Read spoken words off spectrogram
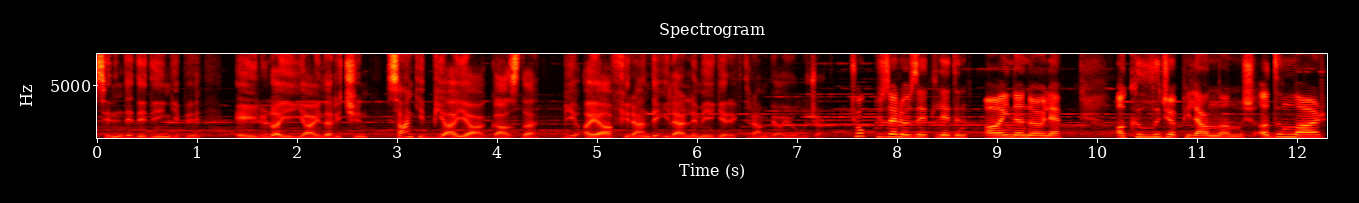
senin de dediğin gibi Eylül ayı yaylar için sanki bir ayağı gazda, bir ayağı frende ilerlemeyi gerektiren bir ay olacak. Çok güzel özetledin. Aynen öyle. Akıllıca planlanmış adımlar,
